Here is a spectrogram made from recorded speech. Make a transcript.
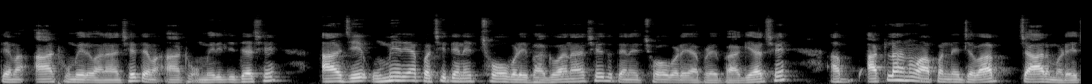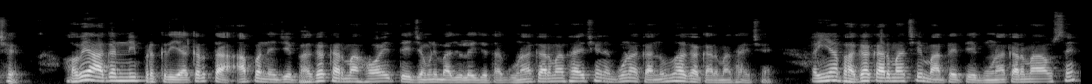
તેમાં આઠ ઉમેરવાના છે, તેમાં આઠ ઉમેરી દીધા છે. આ જે ઉમેર્યા પછી તેને છ વડે ભાગવાના છે, તો તેને છ વડે આપણે ભાગ્યા છે. આ આટલાનો આપણને જવાબ ચાર મળે છે. હવે આગળની પ્રક્રિયા કરતાં આપણને જે ભાગાકારમાં હોય તે જમણી બાજુ લઈ જતા ગુણાકારમાં થાય છે અને ગુણાકારનું ભાગાકારમાં થાય છે. અહીંયા ભાગાકારમાં છે, માટે તે ગુણાકારમાં આવશે.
